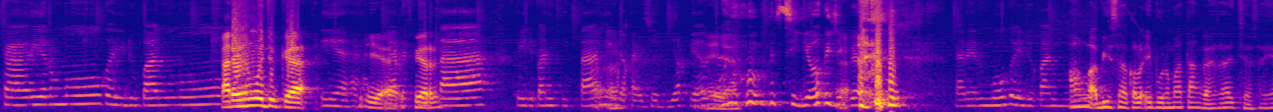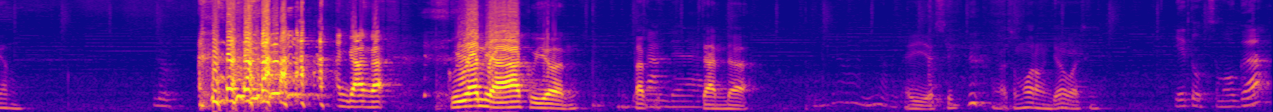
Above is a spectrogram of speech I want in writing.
karirmu kehidupanmu Karirmu juga. iya Iya, karir biar- kita kehidupan kita nih udah kayak zodiak ya Iya. Sio juga karirmu kehidupanmu Oh nggak bisa kalau ibu rumah tangga saja sayang. Loh, enggak enggak. Kuyon ya, kuyon. Tapi Canda. canda. Iya sih, nggak semua orang Jawa sih. yaitu semoga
